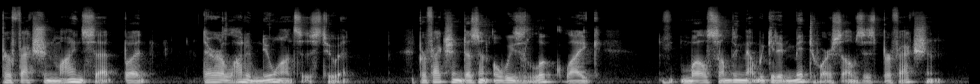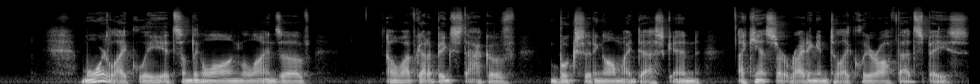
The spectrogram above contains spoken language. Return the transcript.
perfection mindset, but there are a lot of nuances to it. Perfection doesn't always look like, well, something that we could admit to ourselves is perfection. More likely, it's something along the lines of, oh, I've got a big stack of books sitting on my desk and I can't start writing until I clear off that space.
